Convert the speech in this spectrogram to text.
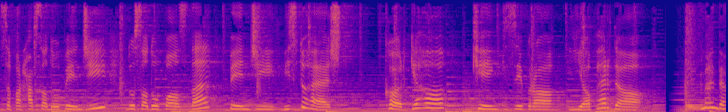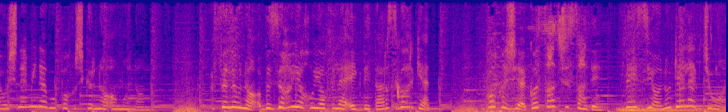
1950 215 5 28 کارگەها کینگ زیبرا یا پەردا من دهوش نمینه بو پاقشکرنا آمانان. فلونا بزاهای خویا پلا ایک دی ترس گار کد پاقش یکا ساد شی ساده. بیزیانو گلک جوان.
